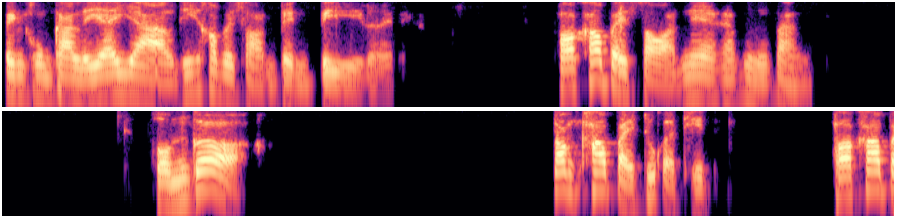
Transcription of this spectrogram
เป็นโครงการระยะยาวที่เข้าไปสอนเป็นปีเลยพอเข้าไปสอนเนี่ยครับ คุณผู้ฟัง ผมก็ต้องเข้าไปทุกอาทิตย์ พอเข้าไป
